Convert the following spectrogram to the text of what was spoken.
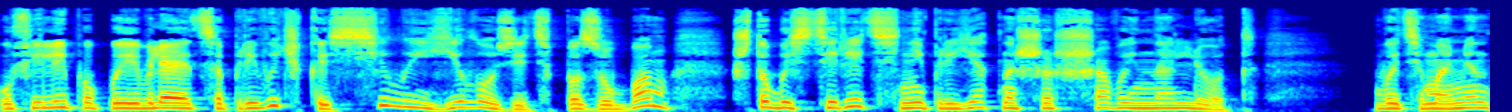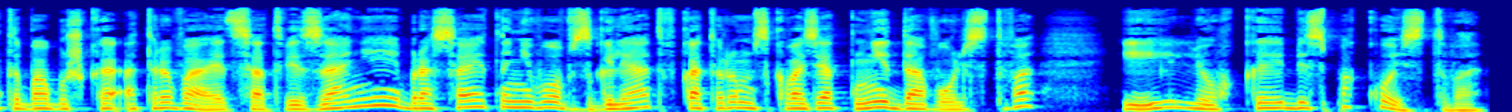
У Филиппа появляется привычка силой елозить по зубам, чтобы стереть неприятно шершавый налет — в эти моменты бабушка отрывается от вязания и бросает на него взгляд, в котором сквозят недовольство и легкое беспокойство.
